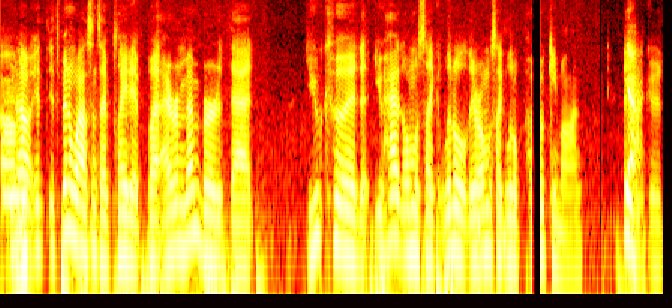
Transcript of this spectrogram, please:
Um, no, it, it's been a while since I played it, but I remember that you could you had almost like little they were almost like little Pokemon. that Yeah. You could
